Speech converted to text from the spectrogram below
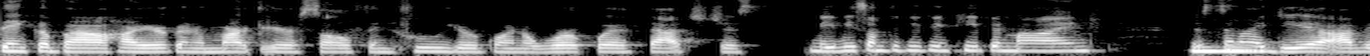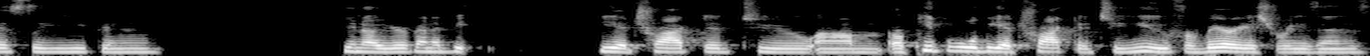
think about how you're going to market yourself and who you're going to work with that's just maybe something you can keep in mind. Just mm-hmm. an idea obviously you can you know you're going to be be attracted to um, or people will be attracted to you for various reasons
